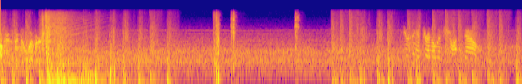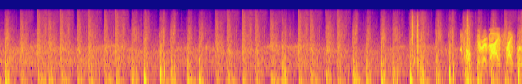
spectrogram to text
drop has been delivered. Using adrenaline shot now. The revived flight will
